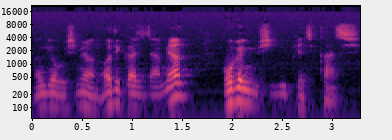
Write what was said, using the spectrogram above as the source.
넘겨보시면 어디까지냐면 562페이지까지.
